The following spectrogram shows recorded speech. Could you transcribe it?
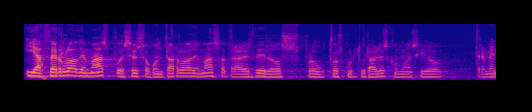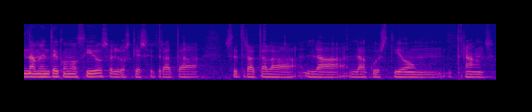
y hacerlo además, pues eso, contarlo además a través de dos productos culturales como han sido tremendamente conocidos en los que se trata, se trata la, la- cuestión trans.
